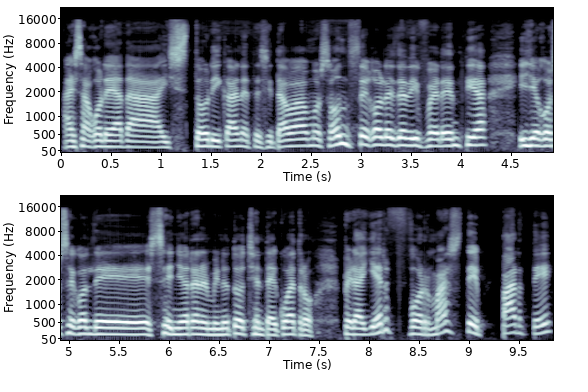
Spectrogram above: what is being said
a esa goleada histórica. Necesitábamos 11 goles de diferencia y llegó ese gol de señora en el minuto 84. Pero ayer formaste parte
